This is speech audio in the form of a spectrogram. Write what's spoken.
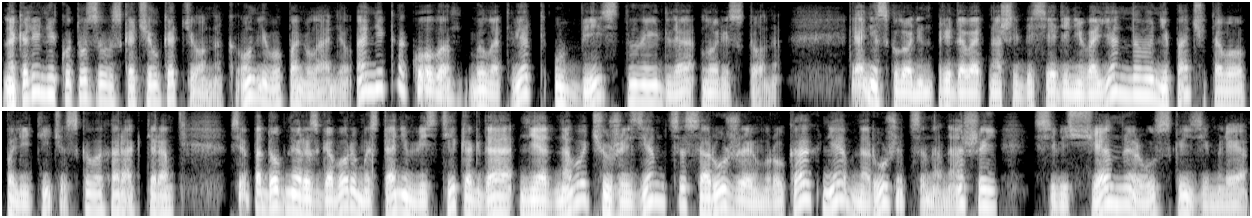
На колени Кутузова вскочил котенок. Он его погладил. «А никакого!» — был ответ, убийственный для Лористона. «Я не склонен придавать нашей беседе ни военного, ни паче того политического характера. Все подобные разговоры мы станем вести, когда ни одного чужеземца с оружием в руках не обнаружится на нашей священной русской земле».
